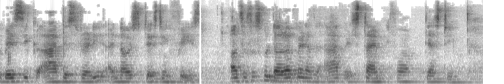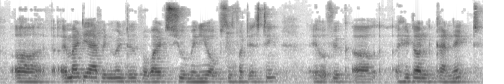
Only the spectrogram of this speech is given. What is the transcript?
the basic app is ready and now it's testing phase. On successful development of the app it's time for testing. Uh, MIT App Inventor provides you many options for testing. If you uh, hit on connect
